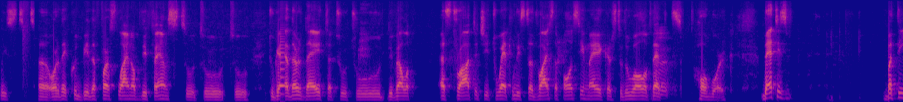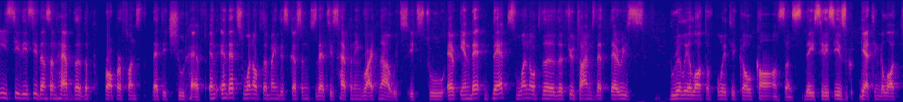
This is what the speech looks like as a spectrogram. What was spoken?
least, uh, or they could be the first line of defense to to to to gather data, to to develop a strategy, to at least advise the policymakers to do all of that homework. That is. But the ECDC doesn't have the, the proper funds that it should have, and, and that's one of the main discussions that is happening right now. It's it's to and that that's one of the, the few times that there is really a lot of political consensus. The ECDC is getting a lot.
